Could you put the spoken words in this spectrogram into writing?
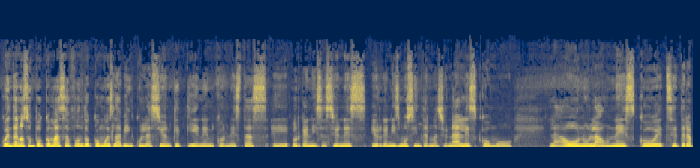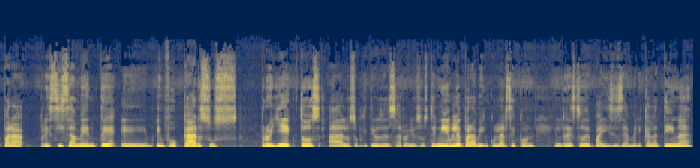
Cuéntanos un poco más a fondo cómo es la vinculación que tienen con estas eh, organizaciones y organismos internacionales como la ONU, la UNESCO, etcétera, para precisamente enfocar sus proyectos a los Objetivos de Desarrollo Sostenible para vincularse con el resto de países de América Latina?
